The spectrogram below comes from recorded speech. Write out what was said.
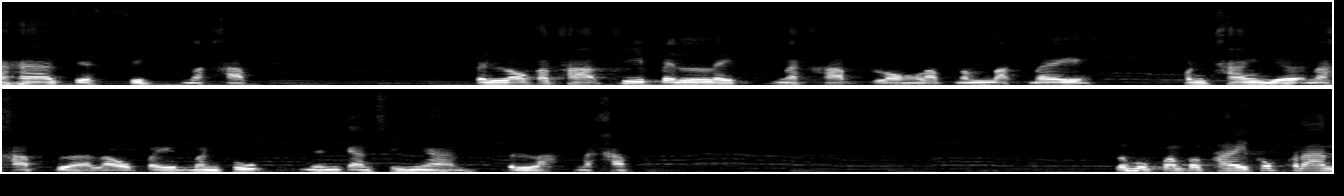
255 70 นะครับ เป็นล้อกระทะที่เป็นเหล็กนะครับ รองรับน้ำหนักได้ค่อนข้างเยอะนะครับเผื่อเราไปบรรทุกเน้นการใช้งานเป็นหลักนะครับ ระบบความปลอดภัยครบครัน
